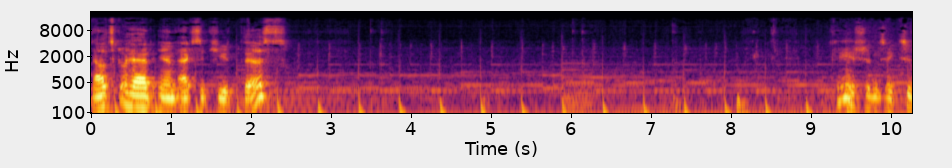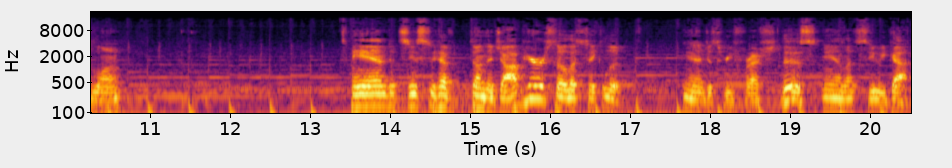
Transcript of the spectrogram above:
Now let's go ahead and execute this. Okay, it shouldn't take too long. And it seems to have done the job here, so let's take a look. And just refresh this, and let's see what we got.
